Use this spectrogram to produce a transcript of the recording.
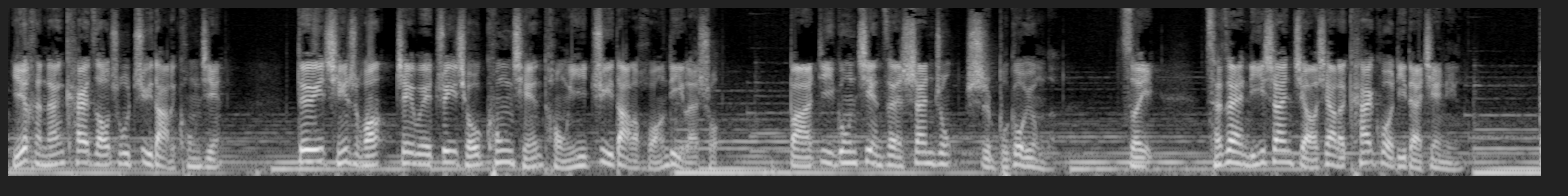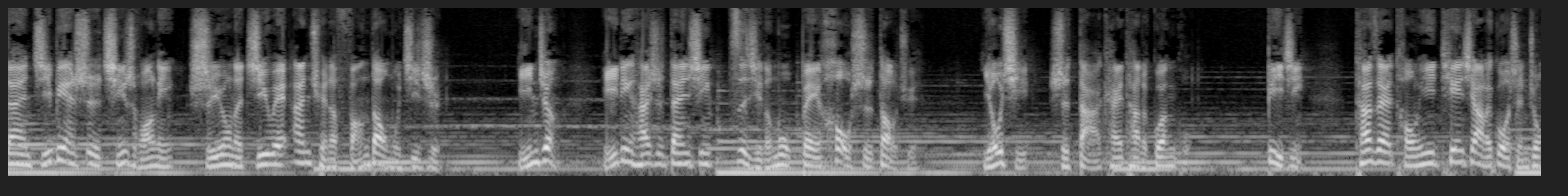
也很难开凿出巨大的空间。对于秦始皇这位追求空前统一巨大的皇帝来说，把地宫建在山中是不够用的，所以才在骊山脚下的开阔地带建陵。但即便是秦始皇陵使用了极为安全的防盗墓机制。嬴政一定还是担心自己的墓被后世盗掘，尤其是打开他的棺椁。毕竟他在统一天下的过程中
